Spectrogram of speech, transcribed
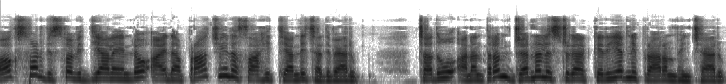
ఆక్స్ఫర్డ్ విశ్వవిద్యాలయంలో ఆయన ప్రాచీన సాహిత్యాన్ని చదివారు. చదువు అనంతరం జర్నలిస్టుగా కెరియర్ని ప్రారంభించారు.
